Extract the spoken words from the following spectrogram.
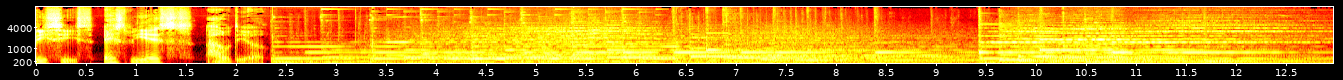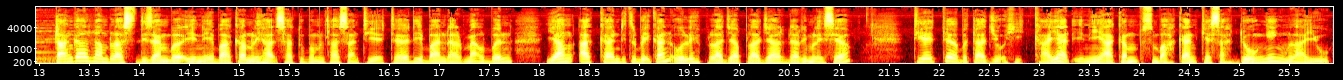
This is SBS Audio. Tanggal 16 Disember ini bakal melihat satu pementasan teater di bandar Melbourne yang akan diterbitkan oleh pelajar-pelajar dari Malaysia. Teater bertajuk Hikayat ini akan persembahkan kisah dongeng Melayu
